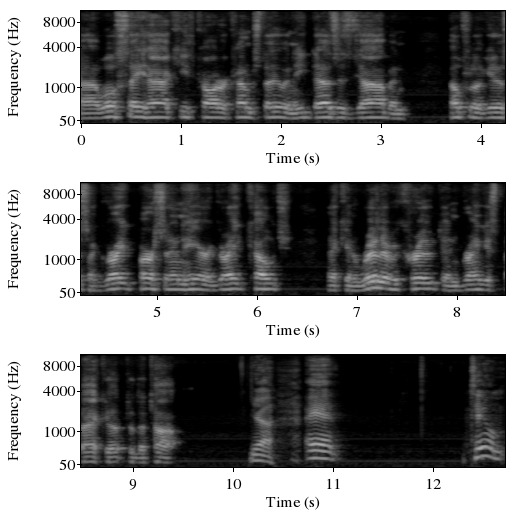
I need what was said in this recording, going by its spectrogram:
uh, we'll see how Keith Carter comes through and he does his job, and hopefully, he'll get us a great person in here, a great coach that can really recruit and bring us back up to the top. Yeah, and Tim,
